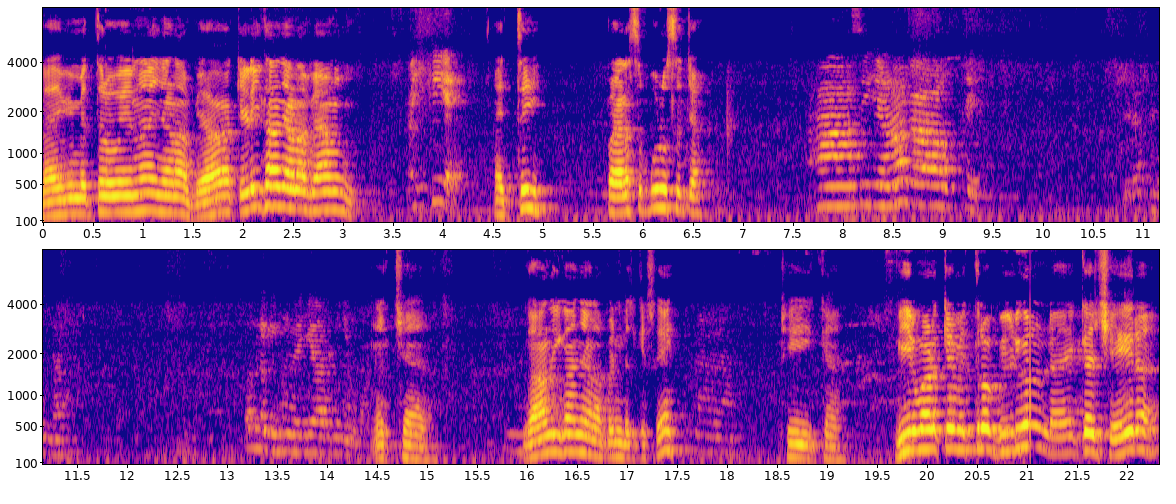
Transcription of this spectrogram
ਲੈ ਵੀ ਮਿੱਤਰੋ ਇਹਨਾਂ ਨੇ ਜਾਣਾ ਵਿਆਹ। ਕਿਹੜੀ ਥਾਂ ਜਾਣਾ ਵਿਆਹ ਨੂੰ ਇੱਥੇ ਹੈ। ਇੱਥੇ ਹੀ? ਪੈਲਸ ਪੁਲਸ ਚ। ਅਸੀਂ ਜਾਣਾਗਾ ਉੱਥੇ। ਜਿਹੜਾ ਪਿੰਡ ਆ। ਉਹ ਲੱਗੀ ਹੁਣ ਯਾਦ ਨਹੀਂ ਆਉਂਦਾ। ਅੱਛਾ। ਗਾਂ ਦੀ ਗਾਂ ਜਾਣਾ ਪਿੰਡ ਚ ਕਿਸੇ? ਹਾਂ ਠੀਕ ਹੈ। ਵੀਰ ਬਣ ਕੇ ਮਿੱਤਰੋ, ਵੀਡੀਓ ਨੂੰ ਲਾਈਕ ਸ਼ੇਅਰ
